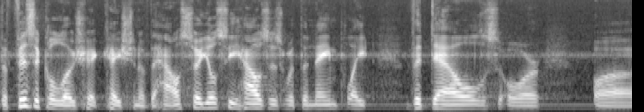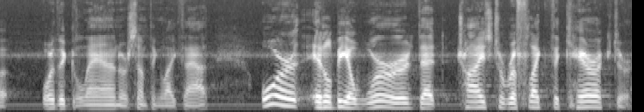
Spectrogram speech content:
the physical location of the house. So you'll see houses with the nameplate, the Dells or, uh, or the Glen or something like that. Or it'll be a word that tries to reflect the character,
